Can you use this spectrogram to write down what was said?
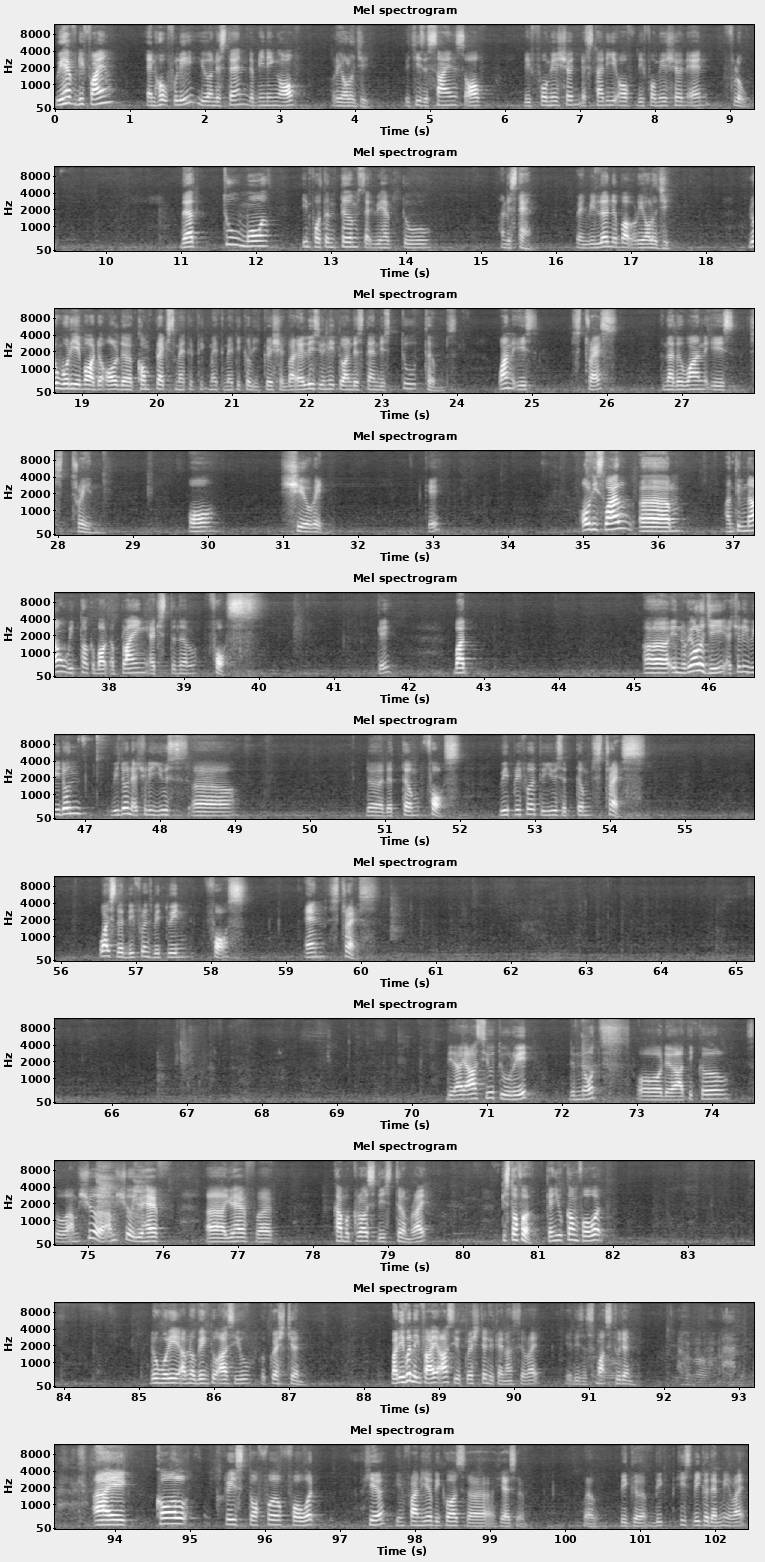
we have defined and hopefully you understand the meaning of rheology, which is the science of deformation, the study of deformation and flow. There are two more important terms that we have to understand when we learn about rheology. Don't worry about the, all the complex mathematical equation, but at least you need to understand these two terms. One is stress, another one is strain or shear rate. Okay. All this while, um, until now, we talk about applying external force. Okay, but uh, in rheology, actually, we don't we don't actually use uh, the the term force. We prefer to use the term stress. What's the difference between force and stress? did I ask you to read the notes or the article? So I'm sure I'm sure you have uh, you have uh, come across this term, right? Christopher, can you come forward? don't worry, I'm not going to ask you a question. But even if I ask you a question, you can answer, right? It is a smart student. I call Christopher forward here in front here because uh, he has a well bigger big he's bigger than me right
